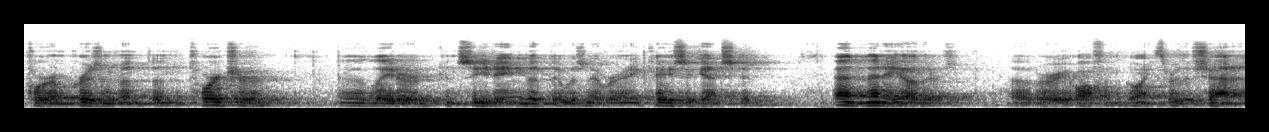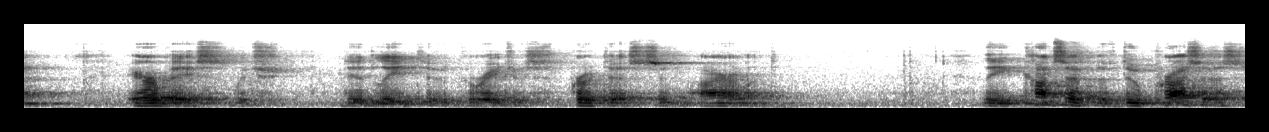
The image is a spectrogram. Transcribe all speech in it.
for imprisonment and torture, uh, later conceding that there was never any case against him, and many others, uh, very often going through the Shannon Air Base, which did lead to courageous protests in Ireland. The concept of due process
